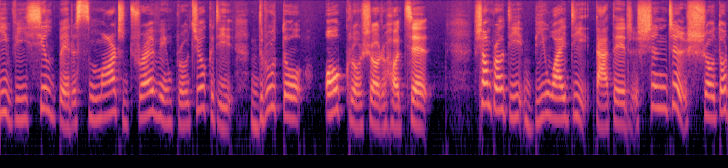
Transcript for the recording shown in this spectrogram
ইভি শিল্পের স্মার্ট ড্রাইভিং প্রযুক্তি দ্রুত অগ্রসর হচ্ছে সম্প্রতি বিওয়াইডি তাদের সেন্টার সদর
